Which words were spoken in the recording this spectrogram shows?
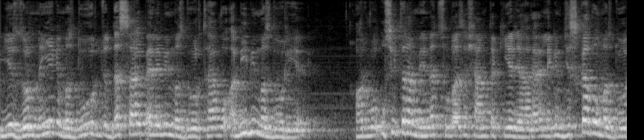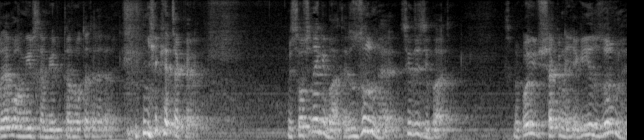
یہ ظلم نہیں ہے کہ مزدور جو دس سال پہلے بھی مزدور تھا وہ ابھی بھی مزدور ہی ہے اور وہ اسی طرح محنت صبح سے شام تک کیا جا رہا ہے لیکن جس کا وہ مزدور ہے وہ امیر سے امیر تر ہوتا چلا جا رہا ہے۔ یہ کیا چکر ہے؟ یہ سوچنے کی بات ہے ظلم ہے سیدھی سی بات۔ اس میں کوئی شک نہیں ہے کہ یہ ظلم ہے۔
